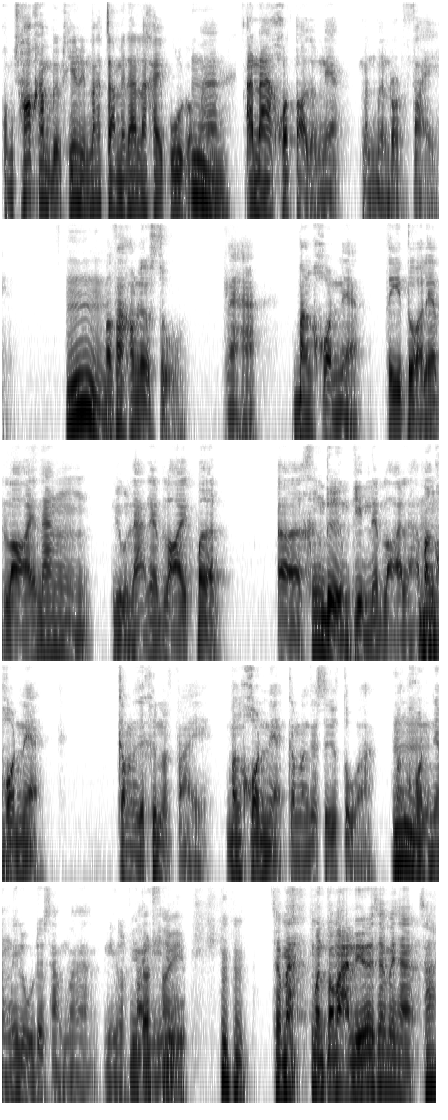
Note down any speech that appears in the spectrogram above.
ผมชอบคำเปรียบเทียบนี้มากจำไม่ได้แล้วใครพูดบอกว่าอืมอนาคตต่อจากเนี้ยมันเหมือนรถไฟอืมรถไฟความเร็วสูงนะฮะบางคนเนี่ย ตีตั๋วเรียบร้อยนั่งอยู่แล้วเรียบร้อยเปิดเอ่อเครื่องดื่มกินเรียบร้อยแล้ว บางคนเนี่ย กำลังจะขึ้นรถไฟ บางคนเนี่ยกำลังจะซื้อตั๋ว บางคนยังไม่รู้ด้วยซ้ำว่ามีรถมีไฟรถไฟนี้อยู่ใช่ไหมมันประมาณนี้เลยใช่ไหมฮะใช่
